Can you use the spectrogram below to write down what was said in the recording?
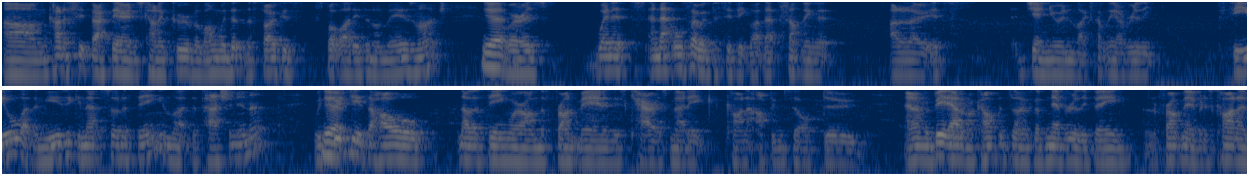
Um, kind of sit back there and just kind of groove along with it. And the focus the spotlight isn't on me as much. yeah Whereas when it's and that also with Pacific, like that's something that I don't know. It's genuine, like something I really feel, like the music and that sort of thing, and like the passion in it. With Yeah. Twisty, it's a whole another thing where I'm the front man and this charismatic kind of up himself dude, and I'm a bit out of my comfort zone because I've never really been a front man, but it's kind of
